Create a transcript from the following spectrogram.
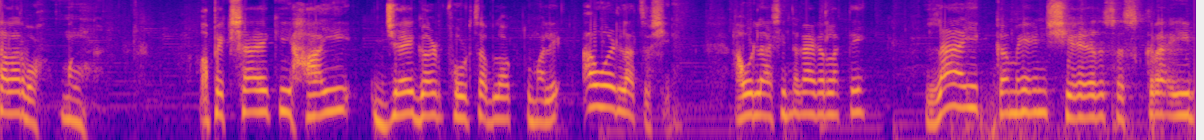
चला रे बुवा मग. अपेक्षा आहे की हाही जयगड फोर्टचा ब्लॉग तुम्हाला आवडलाच असेल. आवडला असेल तर काय करावं लागते? लाईक कमेंट शेअर सबस्क्राईब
